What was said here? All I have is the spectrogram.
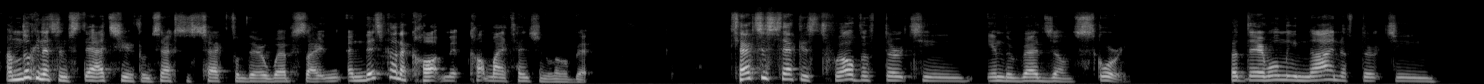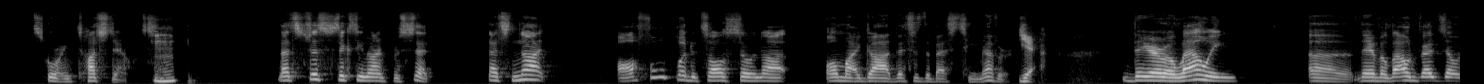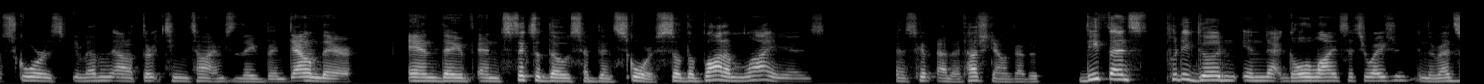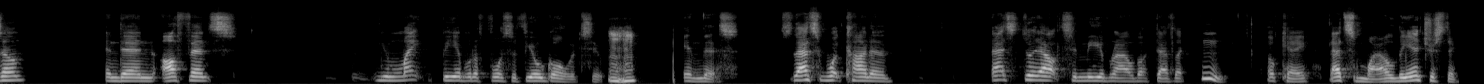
I'm looking at some stats here from Texas Tech from their website, and, and this kind of caught me, caught my attention a little bit. Texas Tech is 12 of 13 in the red zone scoring, but they're only 9 of 13 scoring touchdowns. Mhm. That's just 69%. That's not awful, but it's also not, oh my God, this is the best team ever. Yeah. they are allowing uh they have allowed red zone scores 11 out of 13 times. They've been down there and they've and six of those have been scores. So the bottom line is and skip I mean touchdowns rather defense pretty good in that goal line situation in the red zone. And then offense you might be able to force a field goal or 2 Mhm. in this so that's what kind of that stood out to me when I looked at it, like, hmm, okay, that's mildly interesting.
